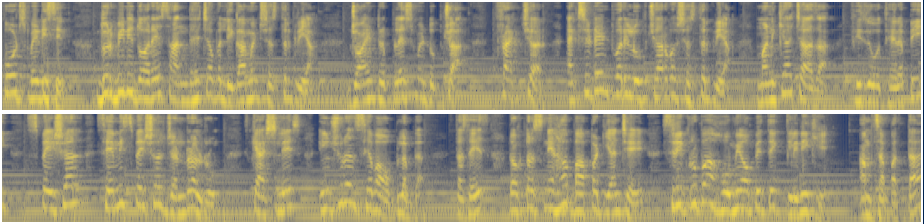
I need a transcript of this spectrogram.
स्पोर्ट्स मेडिसिन दुर्बिणीद्वारे सांध्याच्या व लिगामेंट शस्त्रक्रिया जॉईंट रिप्लेसमेंट उपचार फ्रॅक्चर ॲक्सिडेंटवरील उपचार व शस्त्रक्रिया मणक्याचे आजार physiotherapy special semi special general room cashless insurance सेवा उपलब्ध. तसेच डॉक्टर स्नेहा बापट यांचे श्रीकृपा होमिओपॅथिक क्लिनिक हे. आमचा पत्ता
